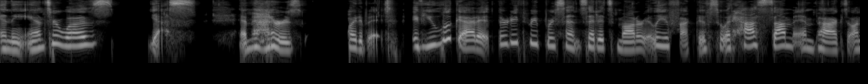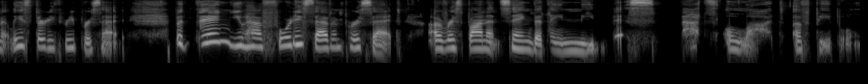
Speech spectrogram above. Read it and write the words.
And the answer was yes, it matters quite a bit. If you look at it, 33% said it's moderately effective, so it has some impact on at least 33%. But then you have 47% of respondents saying that they need this. That's a lot of people.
